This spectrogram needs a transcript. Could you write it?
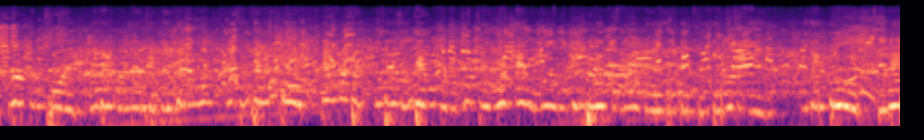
ได้เลือกกองเชียร์นะครับในการแข่งขันครั้งนี้และสำคัญก็คือท่านก็จะประชาสัมพันธ์เกี่ยวกับเรื่องการเลือกตั้งด้วยนะครับเพราะว่าเป็นนโยบายสำคัญของทางราชการนะครับที่ได้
